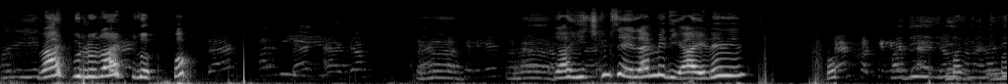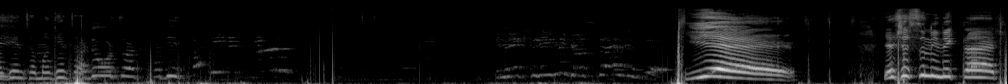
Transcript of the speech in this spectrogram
Hadi Yiğit. Right blue, right blue. Hop. Ben, ben Erdem, ben Aha, hakeminiz, aha. Ya hiç kimse eğlenmedi ya eğlenin. ben hakeminiz Hadi, Erdem. Ma- Hadi. magenta magenta. Hadi ortak hadi. İnekliğini göster bize. Yeah. Yaşasın inekler.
